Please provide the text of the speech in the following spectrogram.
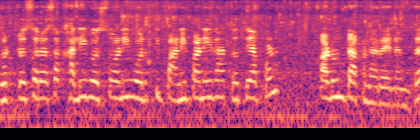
घट्टसर असा खाली बसतो आणि वरती पाणी पाणी राहतं ते आपण काढून टाकणार आहे नंतर.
